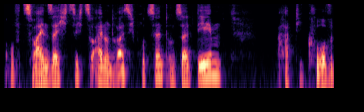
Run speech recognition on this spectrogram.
auf 62 zu 31 Prozent und seitdem hat die Kurve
